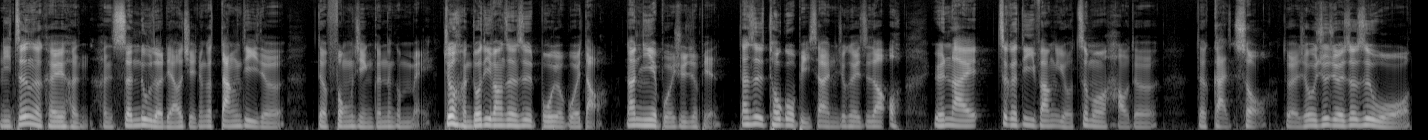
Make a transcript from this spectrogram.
你真的可以很很深入的了解那个当地的的风景跟那个美。就很多地方真的是柏油不会到。那你也不会去这边，但是透过比赛，你就可以知道哦，原来这个地方有这么好的的感受，对，所以我就觉得这是我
